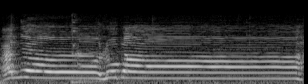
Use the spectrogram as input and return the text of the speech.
안녕 로바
